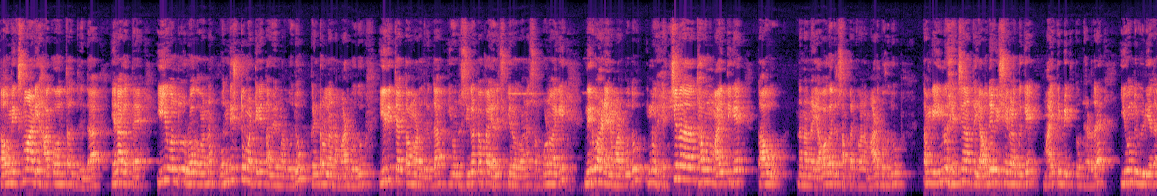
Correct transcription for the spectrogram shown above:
ತಾವು ಮಿಕ್ಸ್ ಮಾಡಿ ಹಾಕುವಂಥದ್ರಿಂದ ಏನಾಗುತ್ತೆ, ಈ ಒಂದು ರೋಗವನ್ನ ಒಂದಿಷ್ಟು ಮಟ್ಟಿಗೆ ತಾವೇನು ಮಾಡ್ಬೋದು ಕಂಟ್ರೋಲ್ ಅನ್ನ ಮಾಡ್ಬೋದು. ಈ ರೀತಿಯಾಗಿ ತಾವು ಮಾಡೋದ್ರಿಂದ ಈ ಒಂದು ಸಿಗಟೋಕ ಎಲಚುಕಿ ರೋಗವನ್ನ ಸಂಪೂರ್ಣವಾಗಿ ನಿರ್ವಹಣೆಯನ್ನು ಮಾಡ್ಬೋದು. ಇನ್ನು ಹೆಚ್ಚಿನದಂತಹ ಒಂದು ಮಾಹಿತಿಗೆ ತಾವು ನನ್ನನ್ನು ಯಾವಾಗಾದರೂ ಸಂಪರ್ಕವನ್ನು ಮಾಡಬಹುದು. ತಮಗೆ ಇನ್ನೂ ಹೆಚ್ಚಿನಂಥ ಯಾವುದೇ ವಿಷಯಗಳ ಬಗ್ಗೆ ಮಾಹಿತಿ ಬೇಕಿತ್ತು ಅಂತ ಹೇಳಿದ್ರೆ, ಈ ಒಂದು ವಿಡಿಯೋದ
